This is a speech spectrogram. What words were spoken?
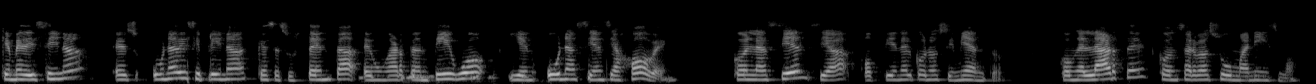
que medicina es una disciplina que se sustenta en un arte antiguo y en una ciencia joven. Con la ciencia obtiene el conocimiento, con el arte conserva su humanismo.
